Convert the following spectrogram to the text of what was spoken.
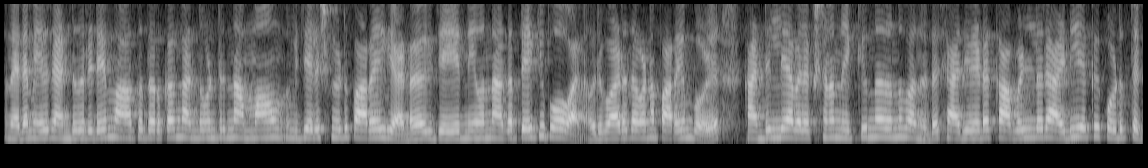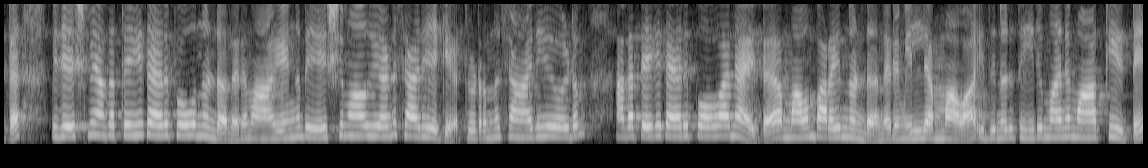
അന്നേരം ഇത് രണ്ടുപേരുടെയും വാക്കുതർക്കം കണ്ടുകൊണ്ടിരുന്ന അമ്മ വിജയലക്ഷ്മിയോട് പറയുകയാണ് വിജയൻ നീ ഒന്ന് അകത്തേക്ക് പോവാൻ. ഒരുപാട് തവണ പറയുമ്പോൾ കണ്ടില്ലേ അവലക്ഷണം നിൽക്കുന്നതെന്ന് പറഞ്ഞിട്ട് ശാരികയുടെ കവിളിലൊരു അടിയൊക്കെ കൊടുത്തിട്ട് വിജയലക്ഷ്മി അകത്തേക്ക് കയറി പോകുന്നുണ്ട് അന്നേരം ആകെ അങ്ങ് ദേഷ്യമാവുകയാണ് ശാരികയ്ക്ക് തുടർന്ന് ശാരിയോടും അകത്തേക്ക് കയറി പോവാനായിട്ട് അമ്മാവൻ പറയുന്നുണ്ട് അന്നേരം ഇല്ല അമ്മാവ ഇതിനൊരു തീരുമാനമാക്കിയിട്ടേ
